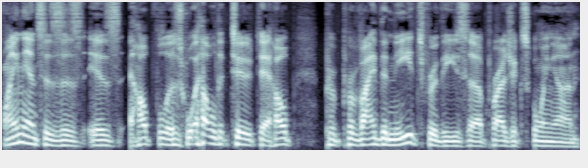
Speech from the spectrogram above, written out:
Finances is is helpful as well to to help pr- provide the needs for these uh, projects going on.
